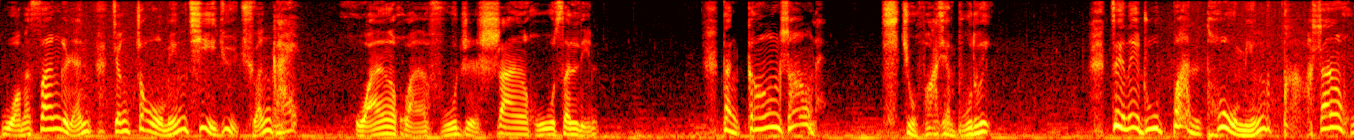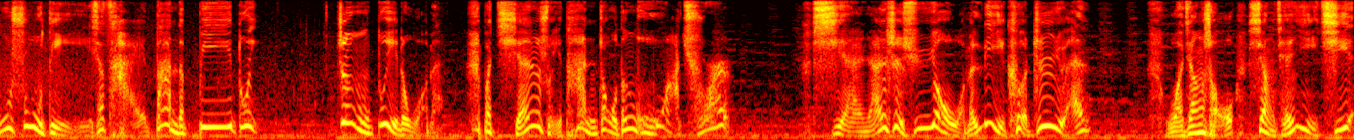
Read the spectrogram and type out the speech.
我们三个人将照明器具全开，缓缓浮至珊瑚森林。但刚上来，就发现不对，在那株半透明的大珊瑚树底下彩蛋的 B 队，正对着我们，把潜水探照灯画圈儿，显然是需要我们立刻支援。我将手向前一切，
